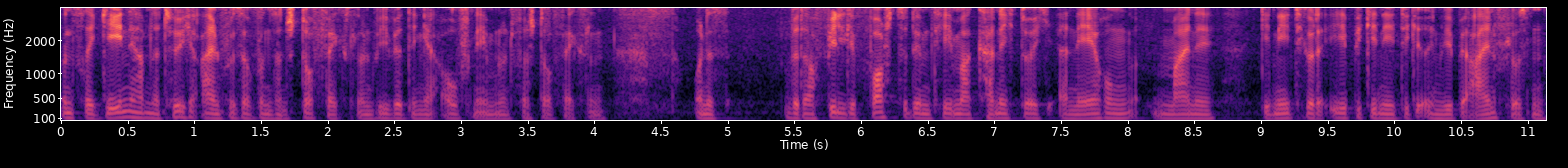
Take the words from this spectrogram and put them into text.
unsere Gene haben natürlich Einfluss auf unseren Stoffwechsel und wie wir Dinge aufnehmen und verstoffwechseln. Und es wird auch viel geforscht zu dem Thema, kann ich durch Ernährung meine Genetik oder Epigenetik irgendwie beeinflussen.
